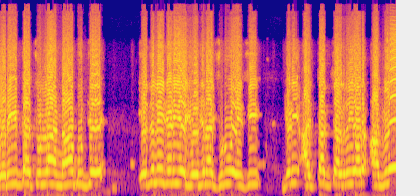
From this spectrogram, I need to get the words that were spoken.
ਗਰੀਬ ਦਾ ਚੁੱਲ੍ਹਾ ਨਾ ਬੁੱਝੇ ਇਹਦੇ ਲਈ ਜਿਹੜੀ ਇਹ ਯੋਜਨਾ ਸ਼ੁਰੂ ਹੋਈ ਸੀ ਜਿਹੜੀ ਅੱਜ ਤੱਕ ਚੱਲ ਰਹੀ ਔਰ ਅਗਲੇ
